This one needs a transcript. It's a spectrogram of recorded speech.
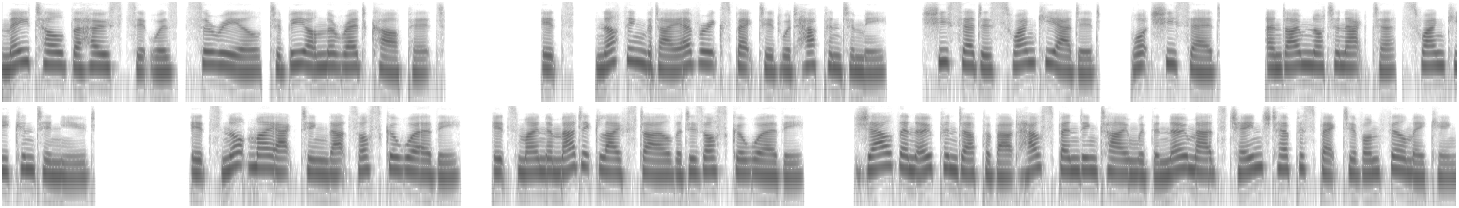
May told the hosts it was surreal to be on the red carpet. It's nothing that I ever expected would happen to me, she said as Swankie added, what she said, and I'm not an actor, Swankie continued. It's not my acting that's Oscar worthy, it's my nomadic lifestyle that is Oscar worthy. Zhao then opened up about how spending time with the nomads changed her perspective on filmmaking.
